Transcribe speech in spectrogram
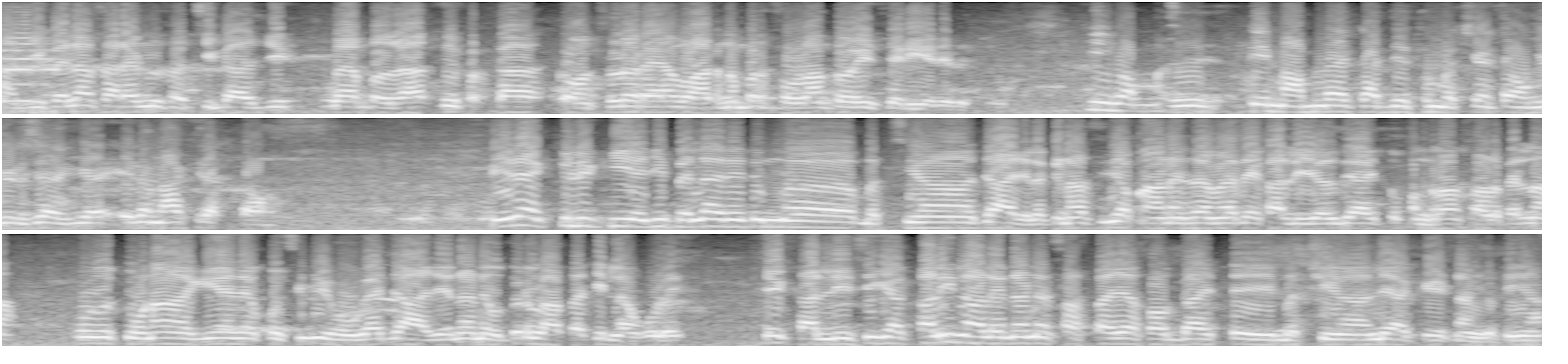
ਹਾਂਜੀ ਪਹਿਲਾਂ ਸਾਰਿਆਂ ਨੂੰ ਸਤਿ ਸ਼੍ਰੀ ਅਕਾਲ ਜੀ। ਮੈਂ ਬਲਰਾਜ ਸਿੰਘ ਪੱਕਾ ਕਾਉਂਸਲਰ ਹਾਂ ਵਾਰਡ ਨੰਬਰ 16 ਤੋਂ ਇਸ ਏਰੀਆ ਦੇ ਵਿੱਚ ਕੀ ਇਹ ਮਾਮਲਾ ਹੈ ਕਿ ਅੱਜ ਇੱਥੋਂ ਮੱਛੀਆਂ ਚੌਂਕ ਜਿਹੜਾ ਸੀ ਇਹਦਾ ਨਾਂ ਕੀ ਰੱਖਤਾ ਹੁਣ ਇਹਦਾ ਐਕਚੁਅਲੀ ਕੀ ਹੈ ਜੀ? ਪਹਿਲਾਂ ਇਹਦੇ ਤੇ ਮੱਛੀਆਂ ਜਹਾਜ਼ ਲੱਗਣਾ ਸੀ ਜਾਂ ਪੁਰਾਣੇ ਸਮੇਂ ਦੇ ਅਕਾਲੀ ਦਲ ਦੇ ਅੱਜ ਤੋਂ 15 ਸਾਲ ਪਹਿਲਾਂ। ਉਦੋਂ ਚੋਣਾਂ ਆ ਗਈਆਂ ਜਾਂ ਕੁਝ ਵੀ ਹੋ ਗਿਆ ਜਹਾਜ਼ ਇਹਨਾਂ ਨੇ ਉਧਰ ਲਾਤਾ ਝੀਲਾਂ ਕੋਲੇ। ਤੇ ਖਾਲੀ ਸੀਗਾ ਕਾਲੀ ਨਾਲ ਇਹਨਾਂ ਨੇ ਸਸਤਾ ਜਿਹਾ ਸੌਦਾ ਇੱਥੇ ਮੱਛੀਆਂ ਲਿਆ ਕੇ ਟੰਗਤੀਆਂ।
